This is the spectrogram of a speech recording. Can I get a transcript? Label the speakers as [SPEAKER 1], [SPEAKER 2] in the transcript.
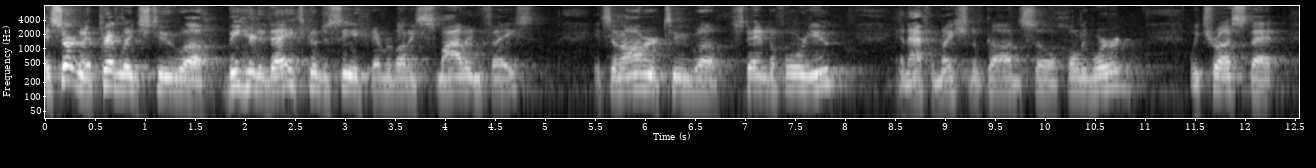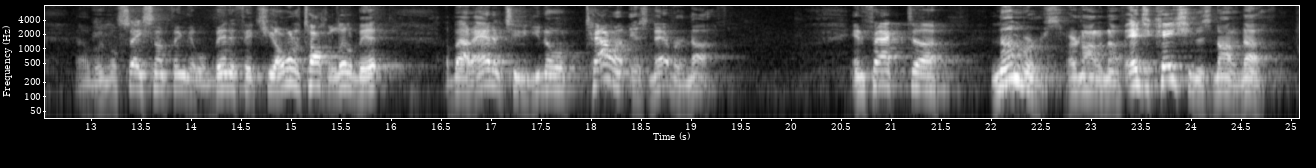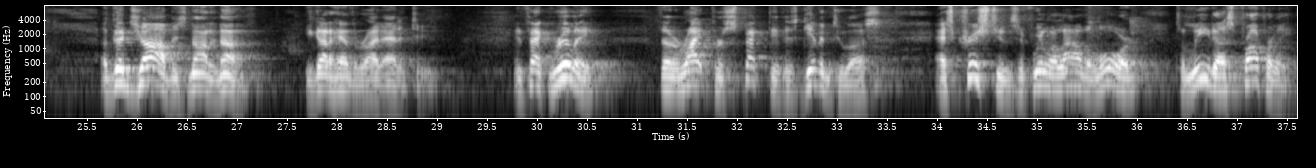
[SPEAKER 1] It's certainly a privilege to uh, be here today. It's good to see everybody's smiling face. It's an honor to uh, stand before you in affirmation of God's uh, holy word. We trust that uh, we will say something that will benefit you. I want to talk a little bit about attitude. You know, talent is never enough. In fact, uh, numbers are not enough, education is not enough, a good job is not enough. You got to have the right attitude. In fact, really, the right perspective is given to us as Christians if we'll allow the Lord to lead us properly.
